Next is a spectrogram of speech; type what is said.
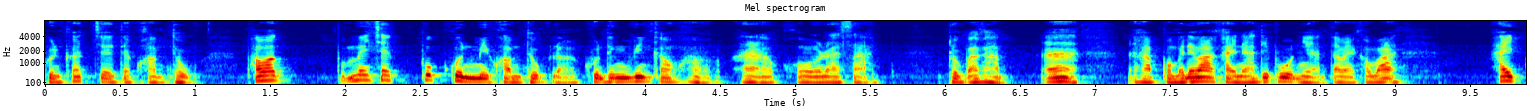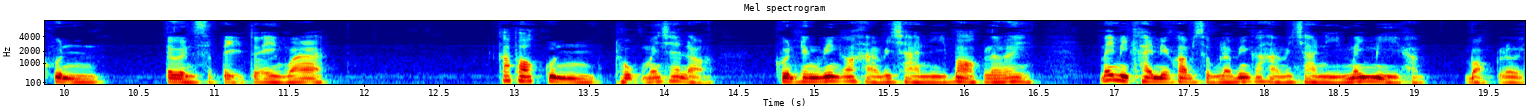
คุณก็เจอแต่ความทุกข์เพราะว่าไม่ใช่พวกคุณมีความทุกข์เหรอคุณถึงวิ่งเข้าหาหาโหราศาสตร์ถูกปะครับอ่านะครับ ผมไม่ได้ว่าใครนะที่พูดเนี่ยแต่หมายความว่า ให้คุณเตือนสติตัวเองว่า ก็เพราะคุณทุกข์ไม่ใช่เหรอ คุณถึงวิ่งเข้าหาวิชานี้บอกเลย ไม่มีใครมีความสุขแล้ววิ่งเข้าหาวิชานี้ไม่มีครับ บอกเลย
